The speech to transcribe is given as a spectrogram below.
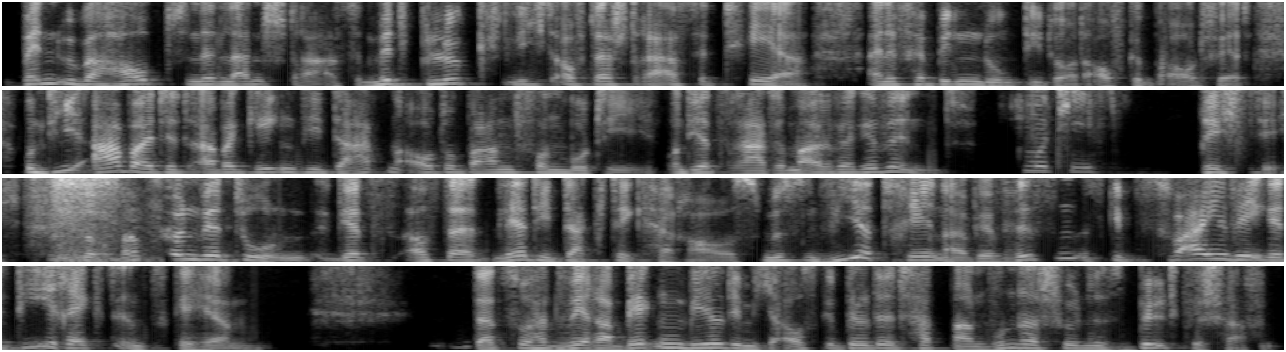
wenn überhaupt eine Landstraße. Mit Glück liegt auf der Straße Teer eine Verbindung, die dort aufgebaut wird. Und die arbeitet aber gegen die Datenautobahn von Mutti. Und jetzt rate mal, wer gewinnt. Mutti. Richtig. So, was können wir tun? Jetzt aus der Lehrdidaktik heraus müssen wir Trainer, wir wissen, es gibt zwei Wege direkt ins Gehirn. Dazu hat Vera Birkenbiel, die mich ausgebildet hat, mal ein wunderschönes Bild geschaffen.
